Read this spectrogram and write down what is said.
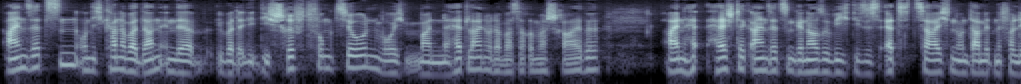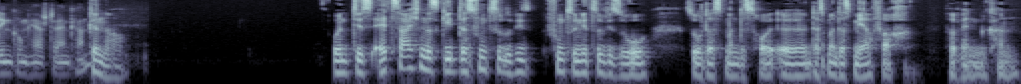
einsetzen und ich kann aber dann in der über die, die Schriftfunktion, wo ich meine Headline oder was auch immer schreibe, ein Hashtag einsetzen, genauso wie ich dieses Ad-Zeichen und damit eine Verlinkung herstellen kann. Genau. Und das Ad-Zeichen, das geht, das funktioniert sowieso so, dass man das, äh, dass man das mehrfach verwenden kann.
